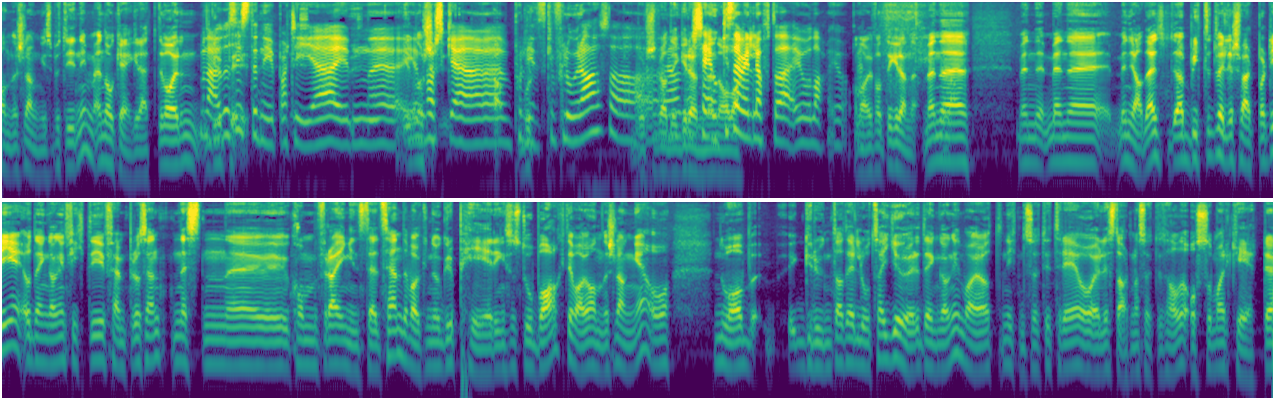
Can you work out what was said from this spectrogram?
Anders Langes betydning, men ok, greit. Det var en men det er jo det siste nye partiet i den, i den norske ja, politiske flora, så nå. Det skjer jo ikke så veldig ofte, jo da. Jo. Nå har vi fått de grønne. Men uh, men, men, eh, men, ja, det, har blitt et veldig svært parti, og den gangen fikk de 5 Nesten eh, kom fra ingensteds hen. Det var jo ikke noe gruppering som sto bak, det var jo Anders Lange. Og noe av grunnen til at det lot seg gjøre den gangen, var jo at 1973 og, eller starten av 70-tallet også markerte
